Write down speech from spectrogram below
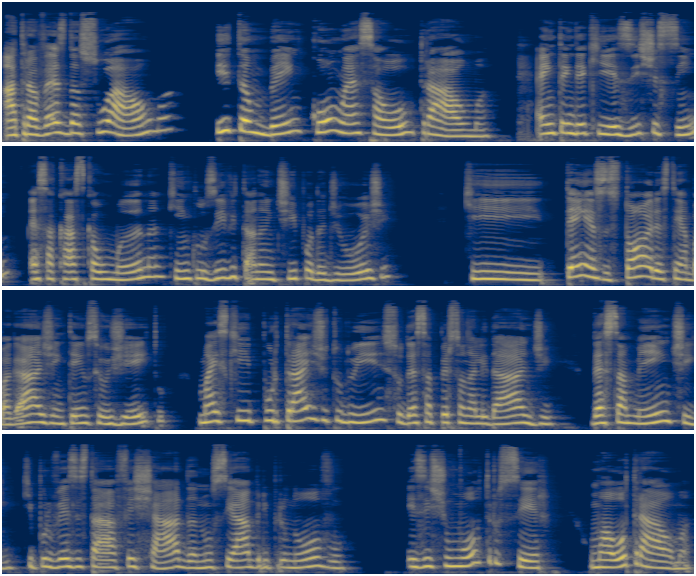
através da sua alma e também com essa outra alma. É entender que existe sim essa casca humana, que inclusive está na antípoda de hoje, que tem as histórias, tem a bagagem, tem o seu jeito, mas que por trás de tudo isso, dessa personalidade, dessa mente que por vezes está fechada, não se abre para o novo, existe um outro ser, uma outra alma,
